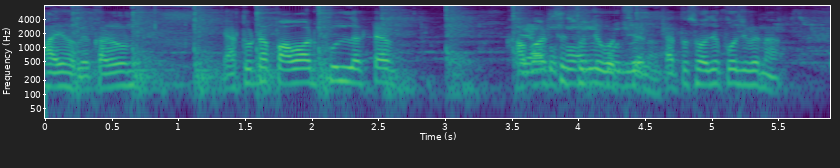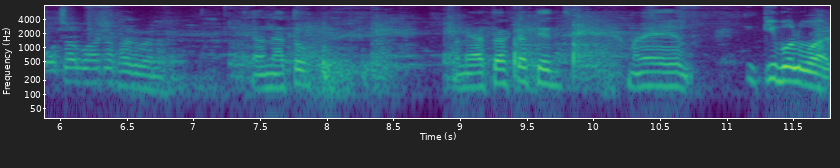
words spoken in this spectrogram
হাই হবে কারণ এতটা পাওয়ারফুল একটা খাবার সে সহ্য সহজে করছে না। এত সহজে পচবে না। পচা পচা থাকবে না। কারণ এত মানে এত একটা তেজ মানে কি বলব আর?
